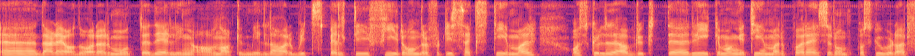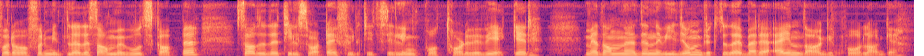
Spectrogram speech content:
der de advarer mot deling av nakenbilder, har blitt spilt i 446 timer. Og skulle de ha brukt like mange timer på å reise rundt på skoler for å formidle det samme budskapet, så hadde det tilsvart ei fulltidsstilling på tolv uker. Medan denne videoen brukte de bare én dag på laget.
